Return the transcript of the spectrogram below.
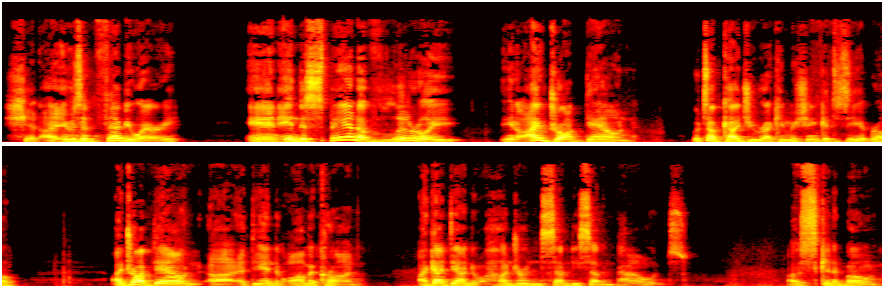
shit, I, it was in February. And in the span of literally you know, I dropped down. What's up, Kaiju Wrecking Machine? Good to see you, bro. I dropped down uh, at the end of Omicron. I got down to 177 pounds. I was skin and bone.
